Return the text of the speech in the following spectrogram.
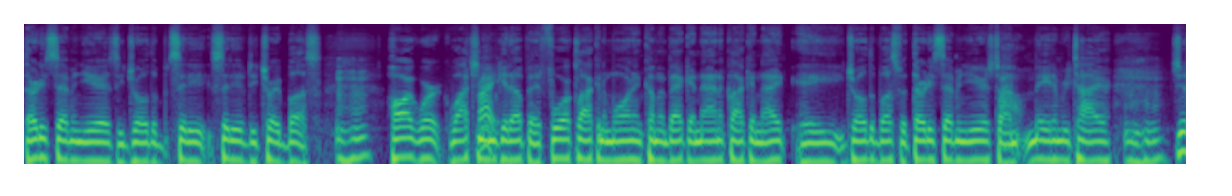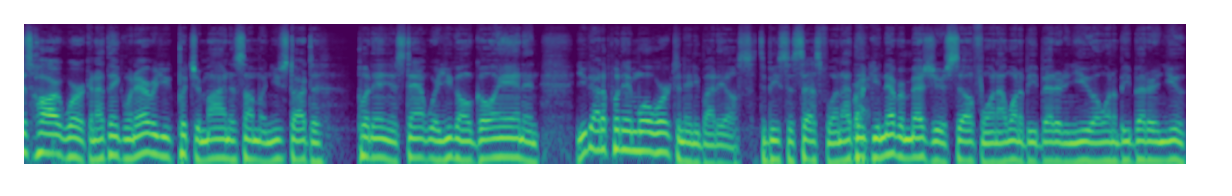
Thirty-seven years, he drove the city city of Detroit bus. Mm-hmm. Hard work, watching him get up at four o'clock in the morning, coming back at nine o'clock at night. He drove the bus for thirty-seven years, so I made him retire. Mm-hmm. Just hard work, and I think whenever you put your mind to something, you start to put in your stamp where you're gonna go in, and you got to put in more work than anybody else to be successful. And I think Right. you never measure yourself on I want to be better than you. I want to be better than you.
